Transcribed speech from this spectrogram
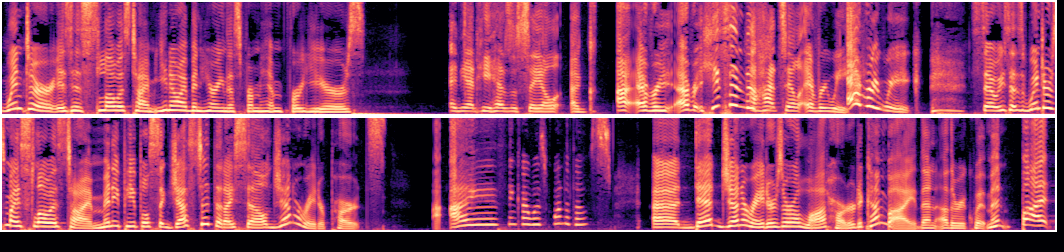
Winter is his slowest time. You know, I've been hearing this from him for years. And yet he has a sale, a, Uh, every every he's in a this hot sale every week. every week. So he says, Winter's my slowest time. Many people suggested that I sell generator parts. I- I think I was one of those. Uh, dead generators are a lot harder to come by than other equipment, but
